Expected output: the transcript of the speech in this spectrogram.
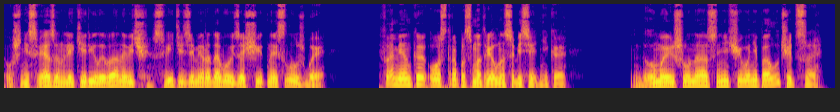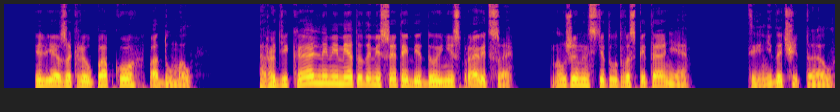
Уж не связан ли Кирилл Иванович с витязями родовой защитной службы? Фоменко остро посмотрел на собеседника. «Думаешь, у нас ничего не получится?» Илья закрыл папку, подумал. «Радикальными методами с этой бедой не справиться. Нужен институт воспитания». «Ты не дочитал.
